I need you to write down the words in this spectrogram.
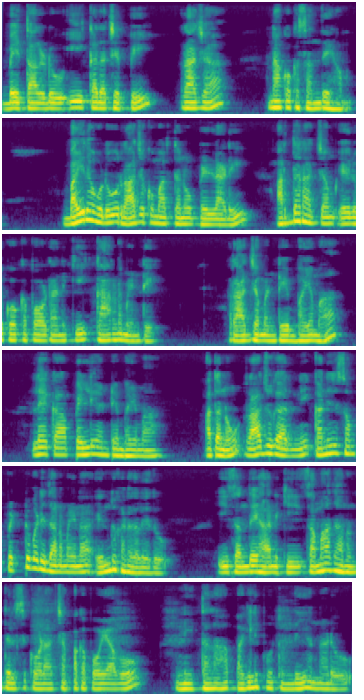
బేతాళుడు ఈ కథ చెప్పి రాజా నాకొక సందేహం. భైరవుడు రాజకుమార్తెను పెళ్ళాడి అర్ధరాజ్యం ఏలుకోకపోవడానికి కారణమేంటి? రాజ్యం అంటే భయమా? లేక పెళ్ళి అంటే భయమా? అతను రాజుగారిని కనీసం పెట్టుబడి ధనమైన ఎందుకు అడగలేదు? ఈ సందేహానికి సమాధానం తెలిసి కూడా చెప్పకపోయావో? నీ తల పగిలిపోతుంది అన్నాడు.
